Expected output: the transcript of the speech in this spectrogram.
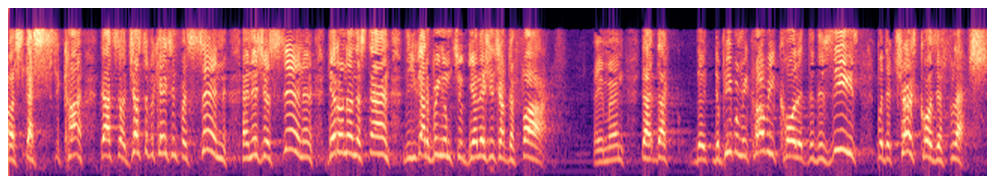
a that's, that's a justification for sin, and it's just sin, and they don't understand, you got to bring them to Galatians chapter 5. Amen? That, that the, the people in recovery call it the disease, but the church calls it flesh.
